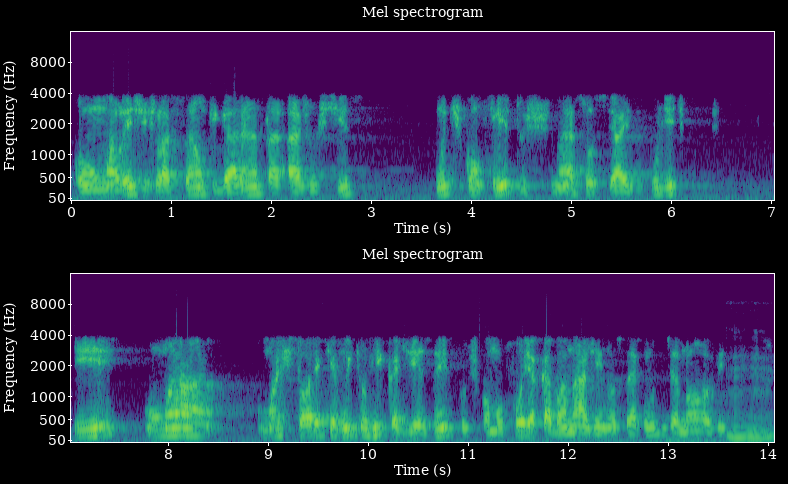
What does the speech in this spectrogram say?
com uma legislação que garanta a justiça, muitos conflitos né, sociais e políticos e uma, uma história que é muito rica de exemplos, como foi a cabanagem no século XIX, uhum.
